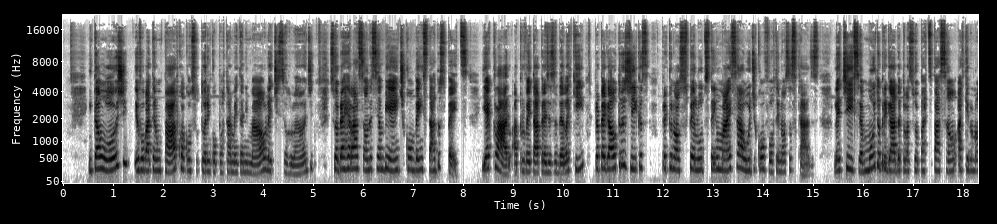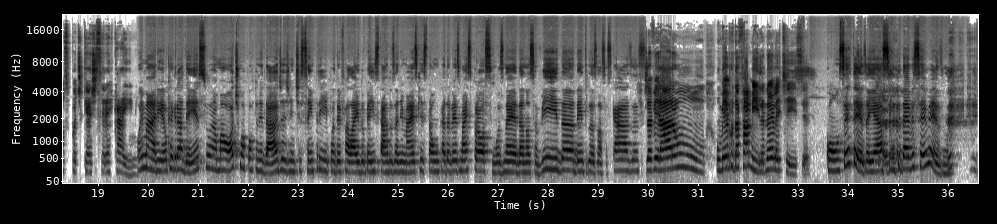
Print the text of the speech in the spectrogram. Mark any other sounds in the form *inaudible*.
Então, hoje, eu vou bater um papo com a consultora em comportamento animal, Letícia Orlandi, sobre a relação desse ambiente com o bem-estar dos pets. E, é claro, aproveitar a presença dela aqui para pegar outras dicas para que os nossos peludos tenham mais saúde e conforto em nossas casas. Letícia, muito obrigada pela sua participação aqui no nosso podcast Ser KM. Oi, Mari, eu que agradeço. É uma ótima oportunidade a gente sempre poder falar aí do bem-estar dos animais que estão cada vez mais próximos, né, da nossa vida, dentro das nossas casas. Já viraram um membro da família, né, Letícia? Com certeza, e é assim que *laughs* deve ser mesmo.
